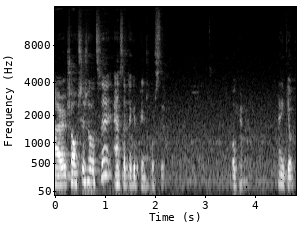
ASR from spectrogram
আর সবশেষে হচ্ছে অ্যান্সারটাকে প্রিন্ট করছি। Okay thank you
